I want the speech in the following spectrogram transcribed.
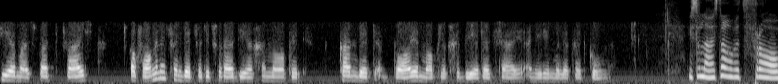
temas wat wys afhangende van dit wat dit vir haar gemaak het, kan dit baie maklik gebeur dat sy in hierdie moeilikheid kom. Is die luisteraar wat vra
